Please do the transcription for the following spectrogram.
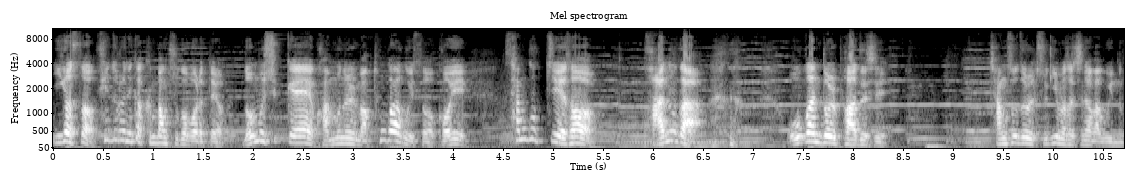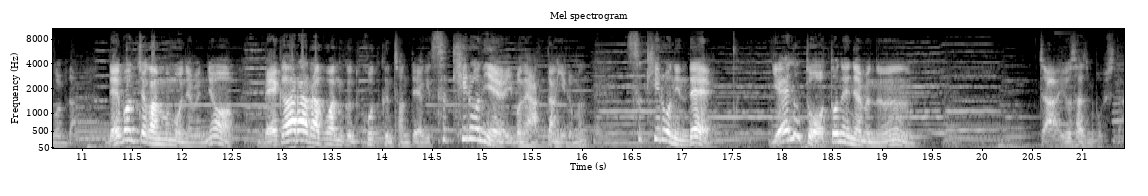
이겼어. 휘두르니까 금방 죽어버렸대요. 너무 쉽게 관문을 막 통과하고 있어. 거의 삼국지에서 관우가 오간 돌파하듯이 장수들을 죽이면서 지나가고 있는 겁니다. 네 번째 관문 뭐냐면요. 메가라라고 하는 그곳 근처인데 여기 스키론이에요. 이번에 악당 이름은 스키론인데 얘는 또 어떤 애냐면은 자, 이 사진 봅시다.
